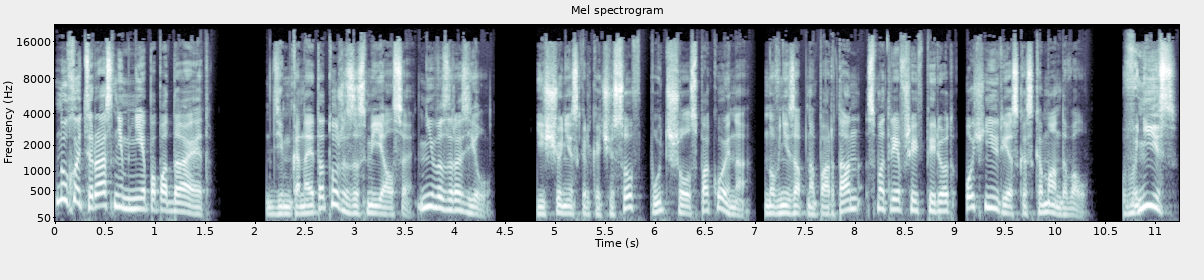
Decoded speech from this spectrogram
ну хоть раз не мне попадает!» Димка на это тоже засмеялся, не возразил. Еще несколько часов путь шел спокойно, но внезапно Портан, смотревший вперед, очень резко скомандовал. «Вниз!»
